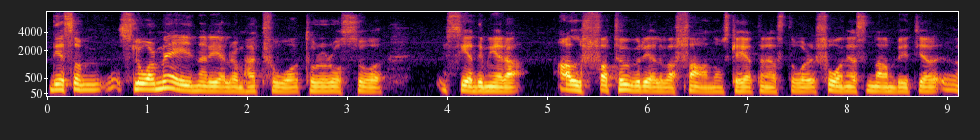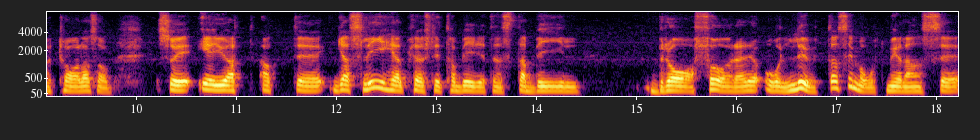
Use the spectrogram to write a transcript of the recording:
det som slår mig när det gäller de här två, Toro Rosso, sedermera Alfa Turi eller vad fan de ska heta nästa år, fånigaste namnbyte jag hört talas om, så är, är ju att, att eh, Gasly helt plötsligt har blivit en stabil bra förare att luta sig mot medan eh,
